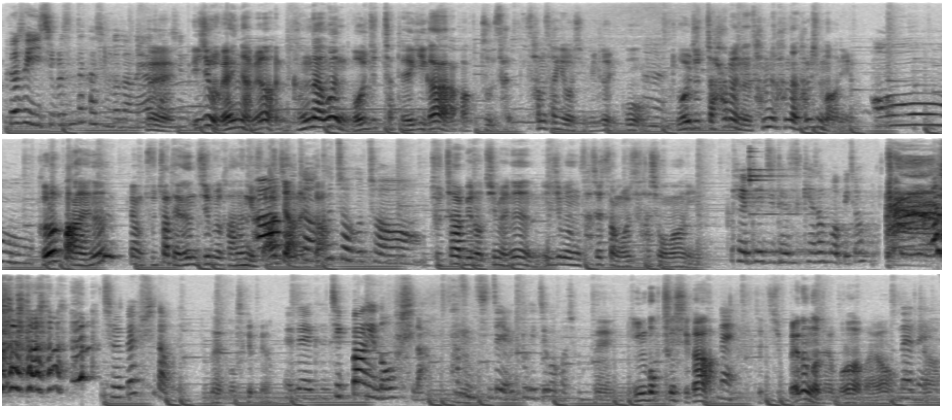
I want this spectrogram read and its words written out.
그래서 이 집을 선택하신 거잖아요. 네, 당신은. 이 집을 왜 했냐면 강남은 월주차 대기가 막 두, 3, 4개월씩 밀려 있고 네. 월주차 하면은 한 달 30만 원이에요 오. 그럴 바에는 그냥 주차 되는 집을 가는 게 아, 싸지 그쵸, 않을까? 그쵸, 그쵸. 주차비로 치면은 이 집은 사실상 월세 45만 원이에요 개, 돼지, 돼지 계산법이죠? 집을 뺍시다, 우리. 네 어떻게 빼요? 이제 그 직방에 넣읍시다. 사진 음. 진짜 예쁘게 찍어가지고. 네 임복층 씨가 네, 집 빼는 건 잘 모르나 봐요 네네. 제가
